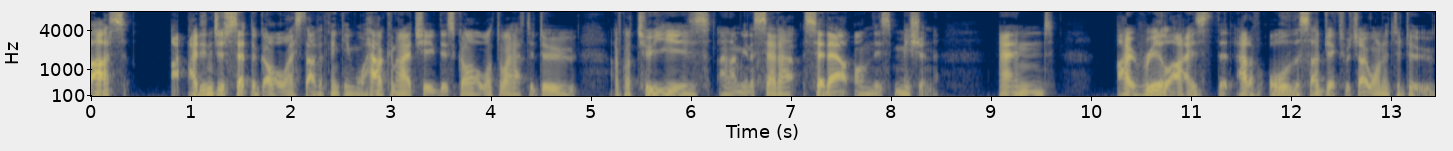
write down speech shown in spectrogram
but I, I didn't just set the goal. I started thinking, well, how can I achieve this goal? What do I have to do? I've got two years, and I'm going to set out set out on this mission. And I realized that out of all of the subjects which I wanted to do,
